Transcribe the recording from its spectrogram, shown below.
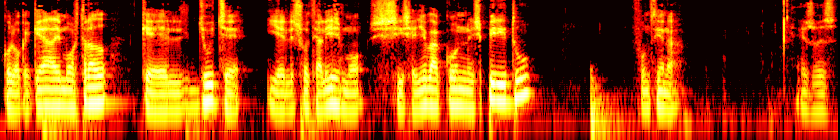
con lo que queda demostrado que el yuche y el socialismo, si se lleva con espíritu, funciona. Eso es.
